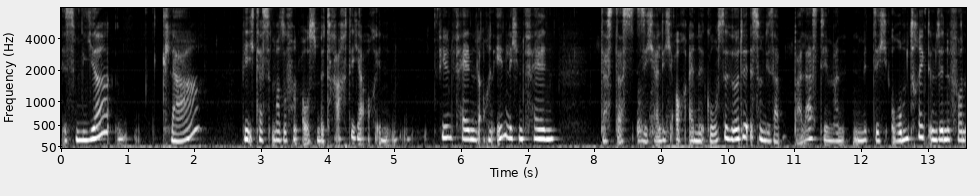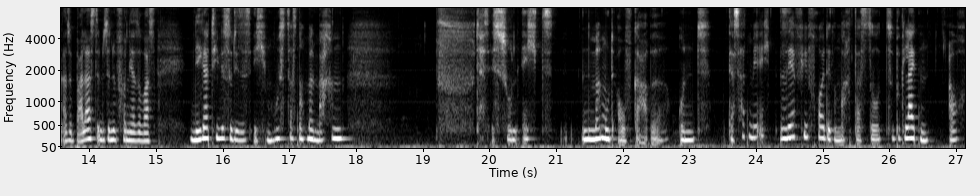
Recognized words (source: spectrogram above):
ist mir klar, wie ich das immer so von außen betrachte, ja auch in vielen Fällen, auch in ähnlichen Fällen, dass das sicherlich auch eine große Hürde ist und dieser Ballast, den man mit sich rumträgt, im Sinne von, also Ballast im Sinne von ja sowas Negatives, so dieses, ich muss das nochmal machen das ist schon echt eine Mammutaufgabe. Und das hat mir echt sehr viel Freude gemacht, das so zu begleiten. Auch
